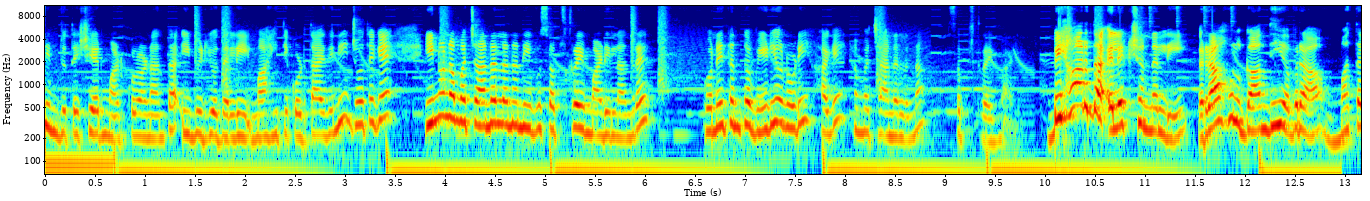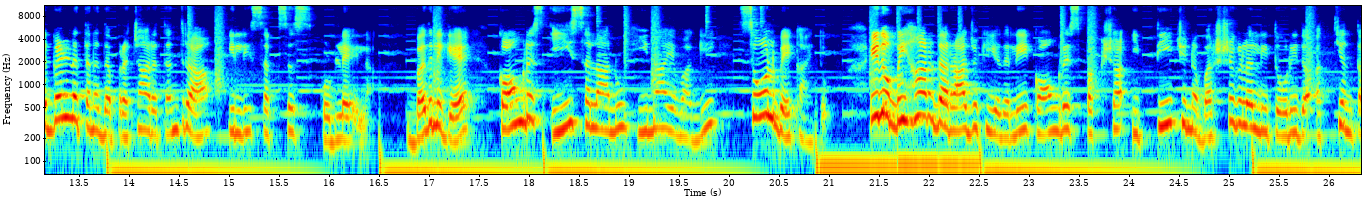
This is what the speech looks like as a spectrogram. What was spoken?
ನಿಮ್ಮ ಜೊತೆ ಶೇರ್ ಮಾಡ್ಕೊಳ್ಳೋಣ ಅಂತ ಈ ವಿಡಿಯೋದಲ್ಲಿ ಮಾಹಿತಿ ಕೊಡ್ತಾ ಇದ್ದೀನಿ. ಜೊತೆಗೆ ಇನ್ನೂ ನಮ್ಮ ಚಾನಲನ್ನು ನೀವು ಸಬ್ಸ್ಕ್ರೈಬ್ ಮಾಡಿಲ್ಲ ಅಂದ್ರೆ ಕೊನೆ ತನಕ ವಿಡಿಯೋ ನೋಡಿ, ಹಾಗೆ ನಮ್ಮ ಚಾನೆಲ್ ಅನ್ನ ಸಬ್ಸ್ಕ್ರೈಬ್ ಮಾಡಿ. ಬಿಹಾರದ ಎಲೆಕ್ಷನ್ನಲ್ಲಿ ರಾಹುಲ್ ಗಾಂಧಿ ಅವರ ಮತಗಳ್ಳತನದ ಪ್ರಚಾರ ತಂತ್ರ ಇಲ್ಲಿ ಸಕ್ಸಸ್ ಕೊಡ್ಲೇ ಇಲ್ಲ. ಬದಲಿಗೆ ಕಾಂಗ್ರೆಸ್ ಈ ಸಲಾನು ಹೀನಾಯವಾಗಿ ಸೋಲ್ಬೇಕಾಯಿತು. ಇದು ಬಿಹಾರದ ರಾಜಕೀಯದಲ್ಲಿ ಕಾಂಗ್ರೆಸ್ ಪಕ್ಷ ಇತ್ತೀಚಿನ ವರ್ಷಗಳಲ್ಲಿ ತೋರಿದ ಅತ್ಯಂತ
